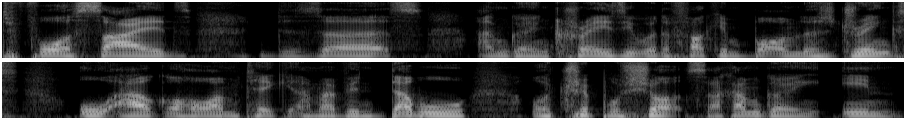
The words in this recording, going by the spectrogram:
four sides, desserts. I'm going crazy with the fucking bottomless drinks, all alcohol. I'm taking, I'm having double or triple shots. Like I'm going in.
